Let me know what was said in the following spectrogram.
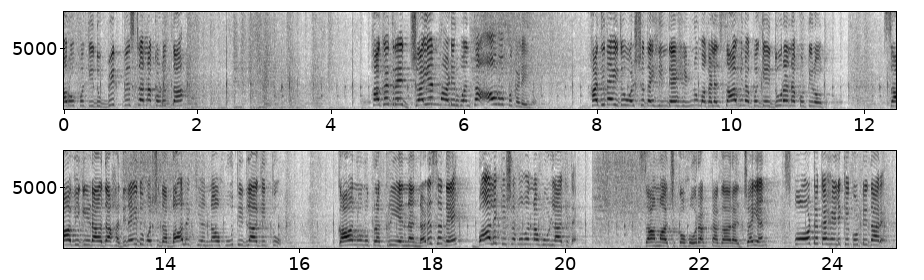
ಆರೋಪಕ್ಕೆ ಇದು ಬಿಗ್ ಟ್ವಿಸ್ಟ್ ಅನ್ನ ಕೊಡುತ್ತಾ? ಹಾಗಾದ್ರೆ ಜಯನ್ ಮಾಡಿರುವಂತ ಆರೋಪಗಳೇನು? ಹದಿನೈದು ವರ್ಷದ ಹಿಂದೆ ಹೆಣ್ಣು ಮಗಳ ಸಾವಿನ ಬಗ್ಗೆ ದೂರನ್ನ ಕೊಟ್ಟಿರೋದು. ಸಾವಿಗೀಡಾದ ಹದಿನೈದು ವರ್ಷದ ಬಾಲಕಿಯನ್ನ ಹೂತಿಡ್ಲಾಗಿತ್ತು. ಕಾನೂನು ಪ್ರಕ್ರಿಯೆಯನ್ನ ನಡೆಸದೆ ಬಾಲಕಿ ಶವವನ್ನ ಹೂಡಲಾಗಿದೆ. ಸಾಮಾಜಿಕ ಹೋರಾಟಗಾರ ಜಯನ್ ಸ್ಫೋಟಕ ಹೇಳಿಕೆ ಕೊಟ್ಟಿದ್ದಾರೆ.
